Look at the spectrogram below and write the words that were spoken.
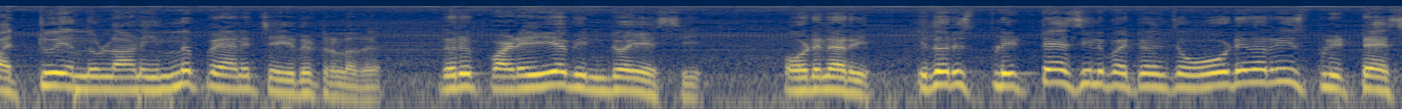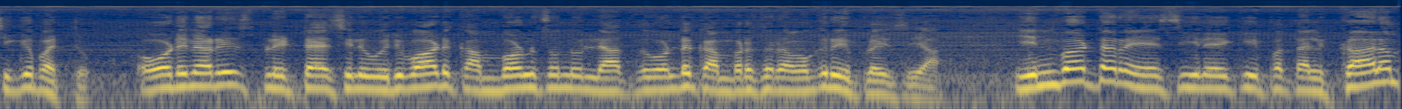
പറ്റൂ എന്നുള്ളതാണ് ഇന്നിപ്പോൾ ഞാൻ ചെയ്തിട്ടുള്ളത്. ഇതൊരു പഴയ വിൻഡോ എ സി ഓർഡിനറി ഇതൊരു സ്പ്ലിറ്റ് എ സിയിൽ പറ്റുമെന്ന് വെച്ചാൽ ഓർഡിനറി സ്പ്ലിറ്റ് എ സിക്ക് പറ്റും. ഓർഡിനറി സ്പ്ലിറ്റ് എ സിയിൽ ഒരുപാട് കമ്പൗണ്ട്സ് ഒന്നും ഇല്ലാത്തത് കൊണ്ട് കമ്പ്രസർ നമുക്ക് റീപ്ലേസ് ചെയ്യാം. ഇൻവെർട്ടർ എ സിയിലേക്ക് ഇപ്പോൾ തൽക്കാലം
